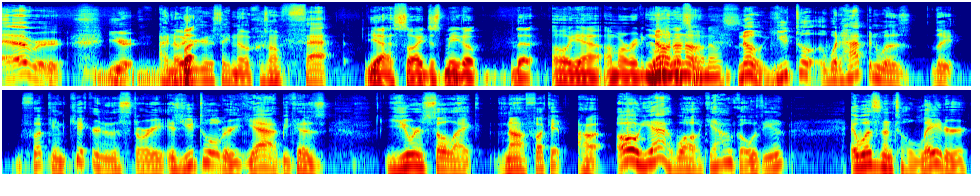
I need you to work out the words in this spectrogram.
ever. You're, I know But- you're gonna say no because I'm fat. yeah. So I just made up that. Oh yeah, I'm already going No, no, with no, someone else. no. You told what happened was the fucking kicker to this story is you told her yeah because you were so like nah fuck it. Uh, oh yeah, well yeah I'll go with you. It wasn't until later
